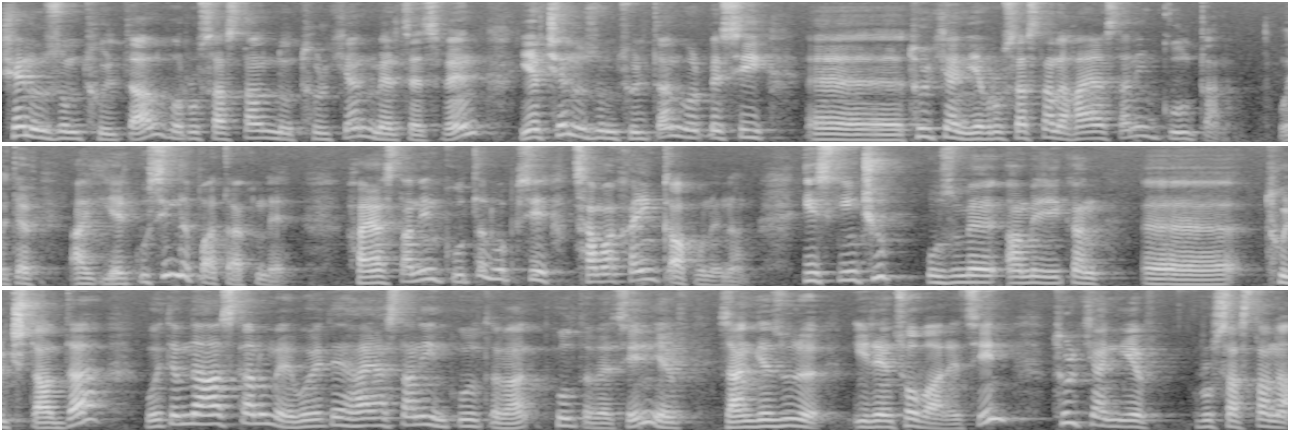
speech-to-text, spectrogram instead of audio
չեն ուզում թույլ տալ, որ Ռուսաստանն ու Թուրքիան մերձեցվեն եւ չեն ուզում թույլ տալ, որպեսի Թուրքիան եւ Ռուսաստանը Հայաստանին կուլ տան, որովհետեւ այդ երկուսի նպատակն է Հայաստանին կուլ տալ, որպեսի ցամաքային կապ ունենան։ Իսկ ինչու ուզում է Ամերիկան թույլ չտալ դա, որովհետեւ նա հասկանում է, որովհետեւ Հայաստանին կուլ տվան, կուլ տվեցին եւ Զանգեզուրը իրենցով արեցին, Թուրքիան եւ Ռուսաստանը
